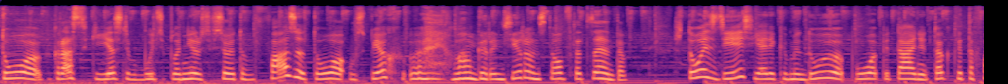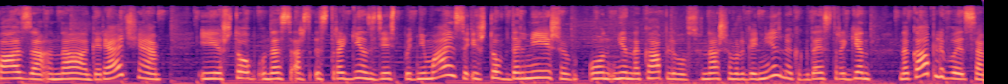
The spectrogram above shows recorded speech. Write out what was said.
то как раз-таки, если вы будете планировать всю эту фазу, то успех вам гарантирован 100%. Что здесь я рекомендую по питанию? Так как эта фаза, она горячая, и чтобы у нас эстроген здесь поднимается, и чтобы в дальнейшем он не накапливался в нашем организме, когда эстроген накапливается,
